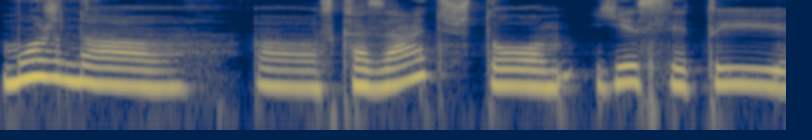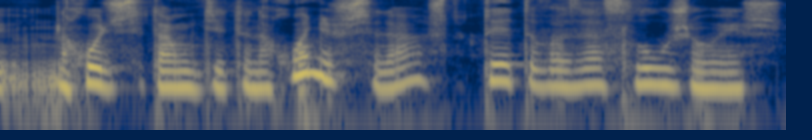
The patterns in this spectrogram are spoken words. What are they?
Можно э, сказать, что если ты находишься там, где ты находишься, да, что ты этого заслуживаешь.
